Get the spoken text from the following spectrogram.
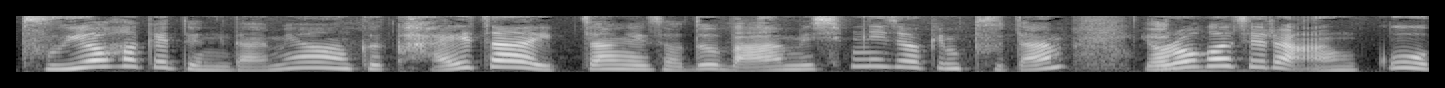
부여하게 된다면 그 가해자 입장에서도 마음의 심리적인 부담 여러 음. 가지 를 안고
